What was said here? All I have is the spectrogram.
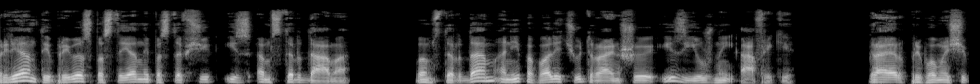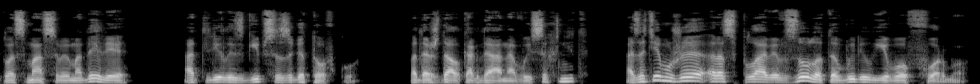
Бриллианты привез постоянный поставщик из Амстердама. В Амстердам они попали чуть раньше, из Южной Африки. Грайер при помощи пластмассовой модели отлил из гипса заготовку, подождал, когда она высохнет, а затем уже расплавив золото, вылил его в форму.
